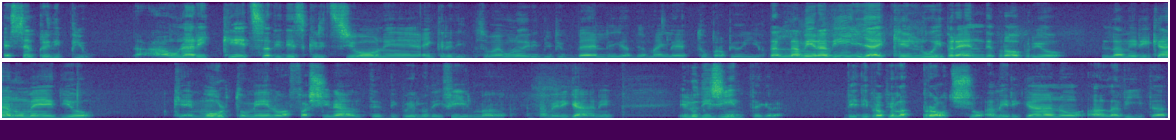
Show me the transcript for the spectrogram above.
è sempre di più, ha una ricchezza di descrizione, è incredibile, insomma è uno dei libri più belli che abbia mai letto proprio io. La meraviglia è che lui prende proprio l'americano medio, che è molto meno affascinante di quello dei film americani, e lo disintegra. Vedi proprio l'approccio americano alla vita,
